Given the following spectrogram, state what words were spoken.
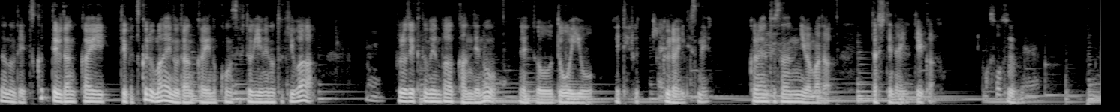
なので、作ってる段階っていうか、作る前の段階のコンセプト決めの時は、プロジェクトメンバー間での、えっと同意を得てるぐらいですね。クライアントさんにはまだ出してないっていうか、まあ、そうですよね。うん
